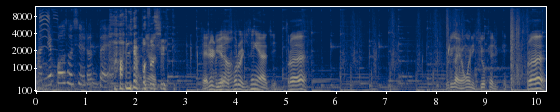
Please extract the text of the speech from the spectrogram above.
안 예뻐서 싫은데. 안 예뻐서 아니야. 싫대. 배를 위해서 아니야. 서로를 희생해야지. 그래 우리가 영원히 기억해줄게. 그래.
